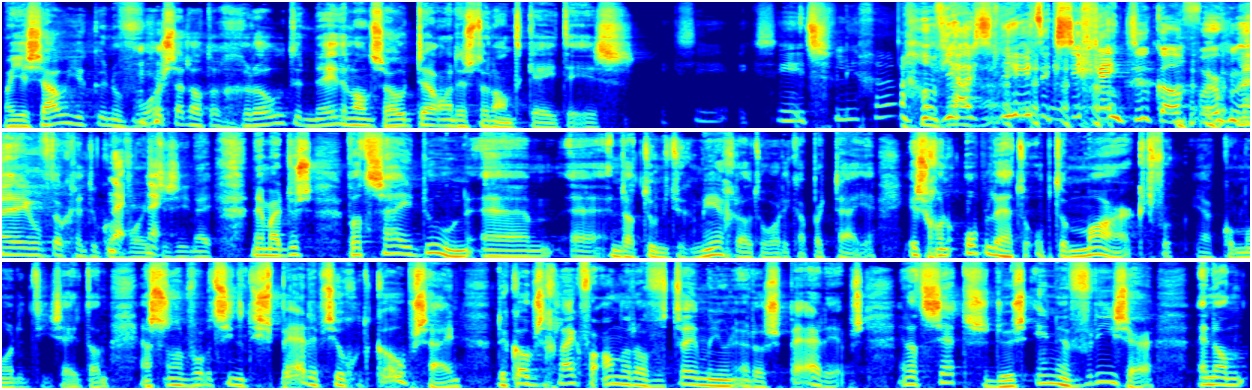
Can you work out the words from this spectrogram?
Maar je zou je kunnen voorstellen dat een grote Nederlandse hotel- en restaurantketen is. Ik zie, ik zie iets vliegen. Of juist niet. Ik zie geen toekomst voor me. Nee, je hoeft ook geen toekomst Nee, voor je nee. te zien. Nee. nee, maar dus wat zij doen, ehm, eh, en dat doen natuurlijk meer grote horecapartijen, is gewoon opletten op de markt voor ja, commodities heet het dan. En als ze dan bijvoorbeeld zien dat die spareribs heel goedkoop zijn, dan kopen ze gelijk voor anderhalf of 2 miljoen euro spareribs. En dat zetten ze dus in een vriezer. En dan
